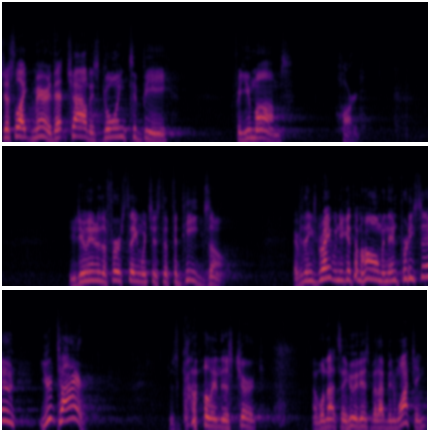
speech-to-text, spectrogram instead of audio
just like Mary, that child is going to be, for you moms, hard. You do enter the first thing, which is the fatigue zone. Everything's great when you get them home, and then pretty soon you're tired. There's a couple in this church. I will not say who it is, but I've been watching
